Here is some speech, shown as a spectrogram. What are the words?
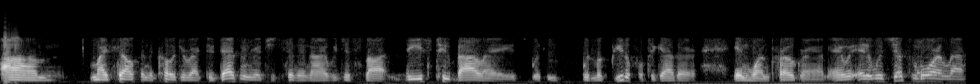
um, myself and the co-director Desmond Richardson and I, we just thought these two ballets would would look beautiful together in one program, and it was just more or less,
